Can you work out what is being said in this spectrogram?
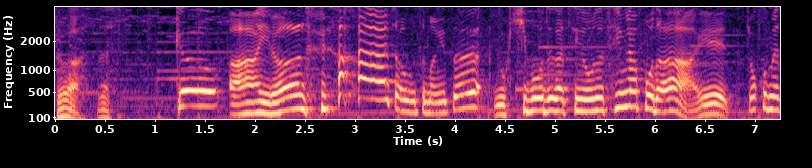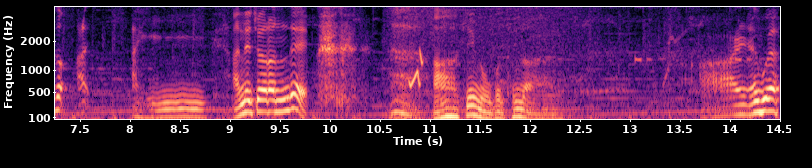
좋아, 됐어. 고! 아 이런 처음부터 망했어. 이 키보드 같은 경우는 생각보다 이게 조금 해서 아, 아이 안 될 줄 알았는데 아 게임 너무 못한다. 아, 이거 뭐야?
